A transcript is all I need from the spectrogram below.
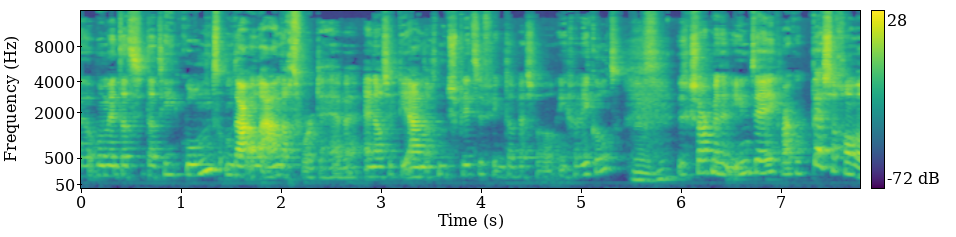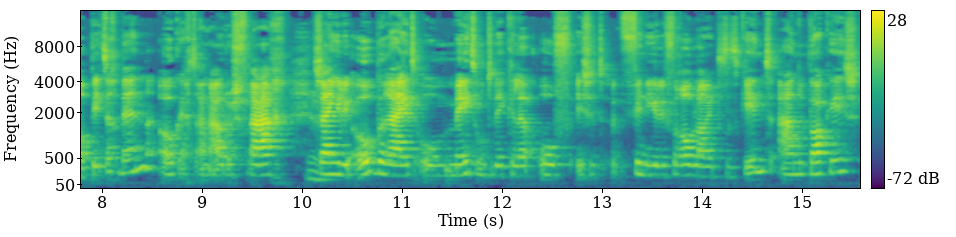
op het moment dat, dat hij komt, om daar alle aandacht voor te hebben. En als ik die aandacht moet splitsen, vind ik dat best wel ingewikkeld. Mhm. Dus ik start met een intake waar ik ook best wel gewoon wel pittig ben. Ook echt aan ouders vraag, Ja. zijn jullie ook bereid om mee te ontwikkelen? Of is het, vinden jullie vooral belangrijk dat het kind aan de bak is?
